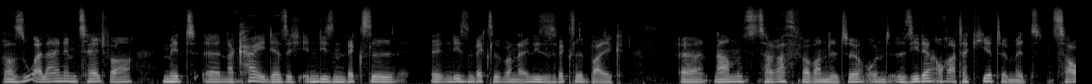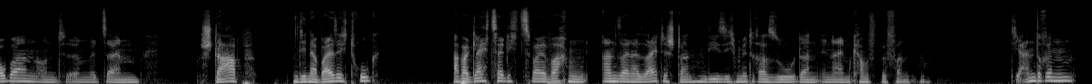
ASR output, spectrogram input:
Rasu alleine im Zelt war mit äh, Nakai, der sich in diesen Wechsel, äh, in diesen Wechselwander, in dieses Wechselbalg äh, namens Zarath verwandelte und sie dann auch attackierte mit Zaubern und äh, mit seinem Stab, den er bei sich trug. Aber gleichzeitig zwei Wachen an seiner Seite standen, die sich mit Rasu dann in einem Kampf befanden. Die anderen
